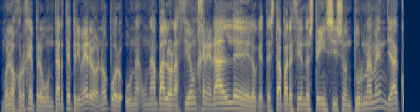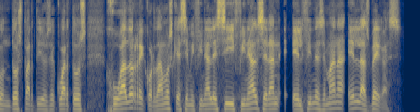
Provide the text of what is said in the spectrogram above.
Bueno, Jorge, preguntarte primero, ¿no? Por una, una valoración general de lo que te está pareciendo este In-Season Tournament, ya con dos partidos de cuartos jugados. Recordamos que semifinales y final serán el fin de semana en Las Vegas.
